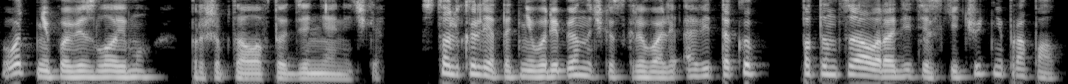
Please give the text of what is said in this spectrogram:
«Вот не повезло ему», — прошептала в тот день нянечка. «Столько лет от него ребеночка скрывали, а ведь такой потенциал родительский чуть не пропал».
